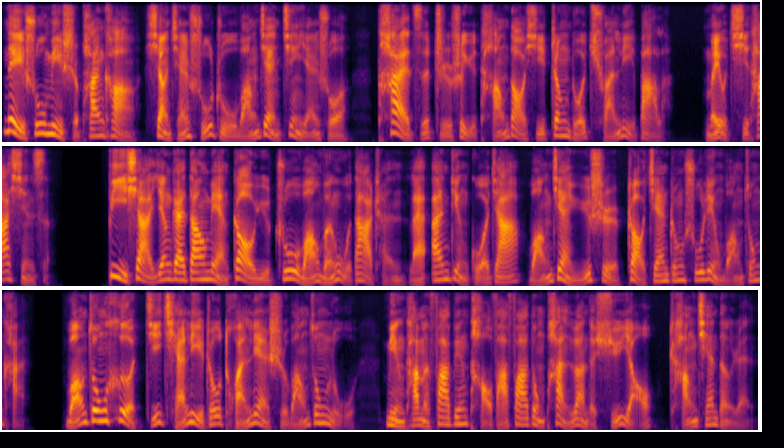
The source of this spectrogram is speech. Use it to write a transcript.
内书密使潘抗向前蜀主王建进言说，太子只是与唐道习争夺权力罢了，没有其他心思。陛下应该当面告谕诸王文武大臣来安定国家。王建于是召监中书令王宗侃、王宗鹤及前利州团练使王宗鲁，命他们发兵讨伐发动叛乱的徐瑶、常谦等人。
